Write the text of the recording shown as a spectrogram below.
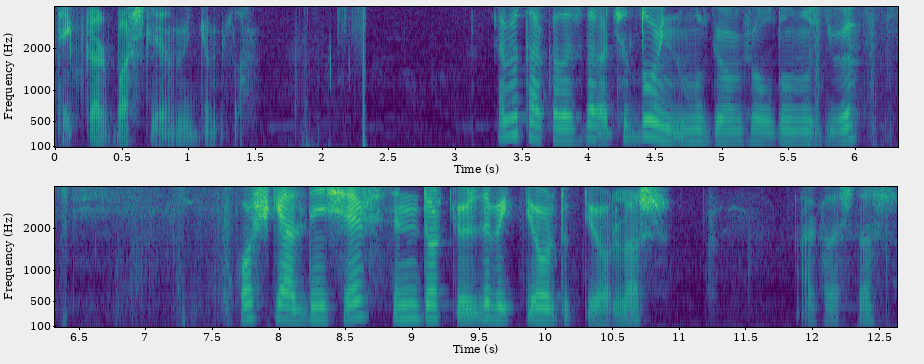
tekrar başlayalım videomuza. Evet arkadaşlar açıldı oyunumuz görmüş olduğunuz gibi. Hoş geldin şef. Seni dört gözle bekliyorduk diyorlar. Arkadaşlar.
